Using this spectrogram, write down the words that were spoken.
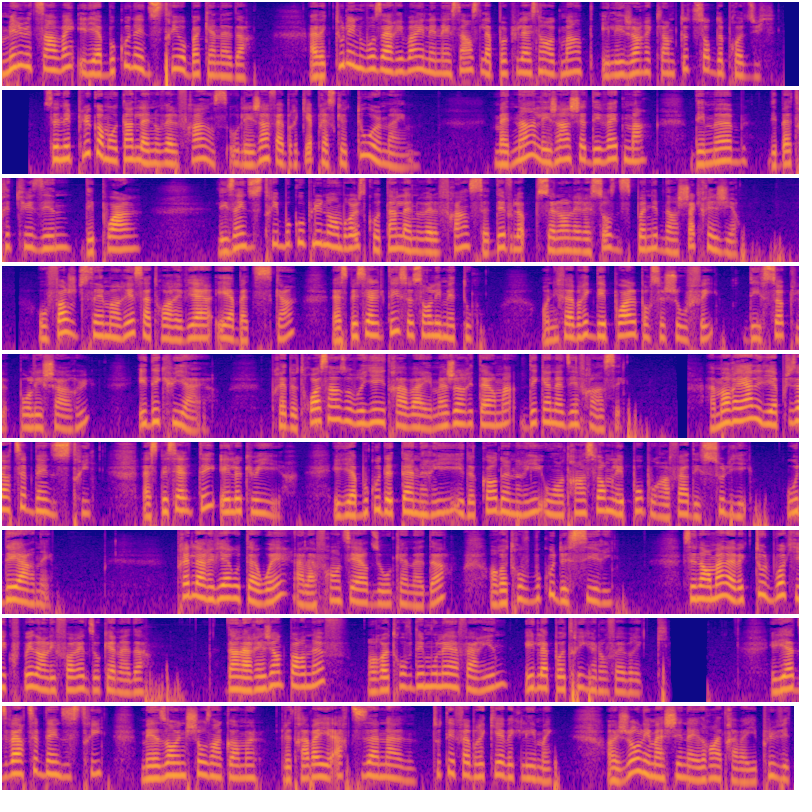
1820, il y a beaucoup d'industries au Bas-Canada. Avec tous les nouveaux arrivants et les naissances, la population augmente et les gens réclament toutes sortes de produits. Ce n'est plus comme au temps de la Nouvelle-France, où les gens fabriquaient presque tout eux-mêmes. Maintenant, les gens achètent des vêtements, des meubles, des batteries de cuisine, des poêles. Les industries beaucoup plus nombreuses qu'au temps de la Nouvelle-France se développent selon les ressources disponibles dans chaque région. Aux Forges du Saint-Maurice, à Trois-Rivières et à Batiscan, la spécialité ce sont les métaux. On y fabrique des poêles pour se chauffer, des socles pour les charrues et des cuillères. Près de 300 ouvriers y travaillent, majoritairement des Canadiens français. À Montréal, il y a plusieurs types d'industries. La spécialité est le cuir. Il y a beaucoup de tanneries et de cordonneries où on transforme les peaux pour en faire des souliers ou des harnais. Près de la rivière Outaouais, à la frontière du Haut-Canada, on retrouve beaucoup de scieries. C'est normal avec tout le bois qui est coupé dans les forêts du Haut-Canada. Dans la région de Portneuf, on retrouve des moulins à farine et de la poterie que l'on fabrique. Il y a divers types d'industries, mais elles ont une chose en commun. Le travail est artisanal. Tout est fabriqué avec les mains. Un jour, les machines aideront à travailler plus vite.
